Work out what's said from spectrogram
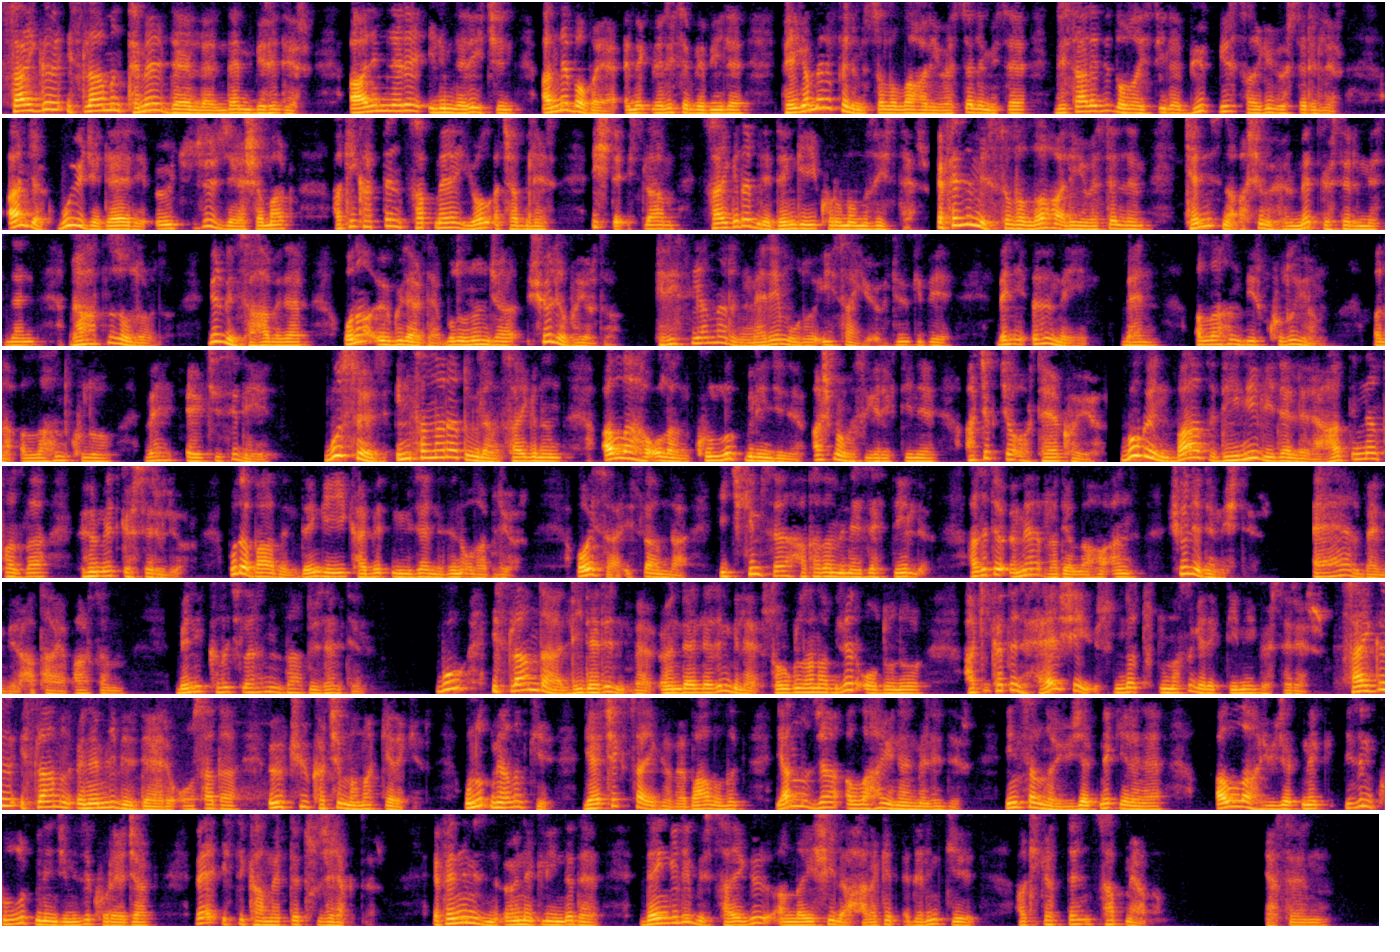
Saygı İslam'ın temel değerlerinden biridir. Alimlere ilimleri için, anne babaya emekleri sebebiyle Peygamber Efendimiz sallallahu aleyhi ve sellem ise risaleti dolayısıyla büyük bir saygı gösterilir. Ancak bu yüce değeri ölçüsüzce yaşamak hakikatten sapmaya yol açabilir. İşte İslam saygıda bile dengeyi korumamızı ister. Efendimiz sallallahu aleyhi ve sellem kendisine aşırı hürmet gösterilmesinden rahatsız olurdu. Bir gün sahabeler ona övgülerde bulununca şöyle buyurdu. Hristiyanların Meryem oğlu İsa'yı övdüğü gibi beni övmeyin. Ben Allah'ın bir kuluyum. Bana Allah'ın kulu ve elçisi deyin. Bu söz insanlara duyulan saygının Allah'a olan kulluk bilincini aşmaması gerektiğini açıkça ortaya koyuyor. Bugün bazı dini liderlere haddinden fazla hürmet gösteriliyor. Bu da bazen dengeyi kaybetmemize neden olabiliyor. Oysa İslam'da hiç kimse hatadan münezzeh değildir. Hz. Ömer radıyallahu anh şöyle demiştir. Eğer ben bir hata yaparsam beni kılıçlarınızla düzeltin. Bu İslam'da liderin ve önderlerin bile sorgulanabilir olduğunu, hakikatin her şey üstünde tutulması gerektiğini gösterir. Saygı İslam'ın önemli bir değeri olsa da ölçüyü kaçırmamak gerekir. Unutmayalım ki gerçek saygı ve bağlılık yalnızca Allah'a yönelmelidir. İnsanları yüceltmek yerine Allah yüceltmek bizim kulluk bilincimizi koruyacak ve istikamette tutacaktır. Efendimizin örnekliğinde de dengeli bir saygı anlayışıyla hareket edelim ki hakikatten sapmayalım. Ya sen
